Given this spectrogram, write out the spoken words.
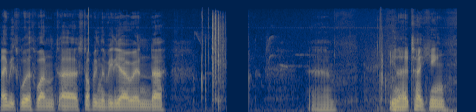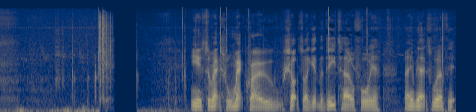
Maybe it's worth one uh, stopping the video and uh, um, you know taking you know, some actual macro shots so I get the detail for you. Maybe that's worth it.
